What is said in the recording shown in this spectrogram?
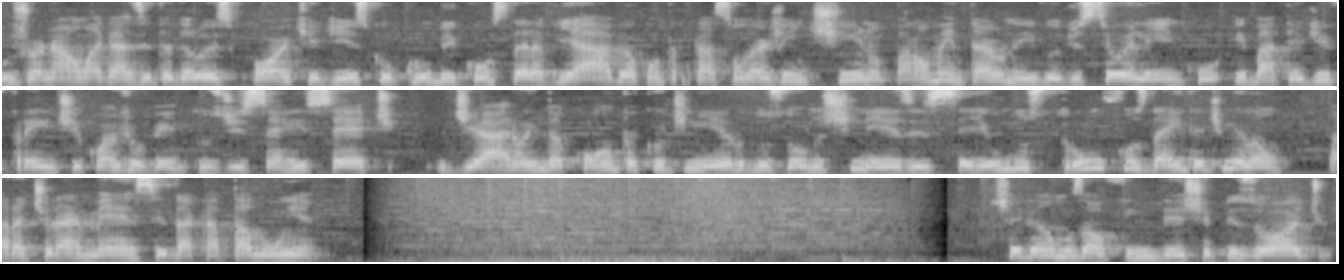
O jornal La Gazzetta dello Sport diz que o clube considera viável a contratação do argentino para aumentar o nível de seu elenco e bater de frente com a Juventus de CR7. O diário ainda conta que o dinheiro dos donos chineses seria um dos trunfos da Inter de Milão para tirar Messi da Catalunha. Chegamos ao fim deste episódio.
